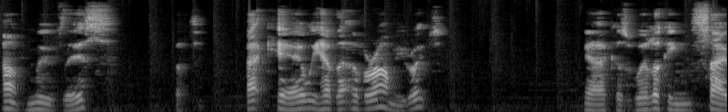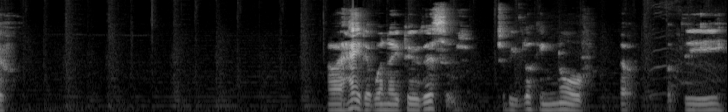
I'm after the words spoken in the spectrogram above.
can't move this, but back here we have that other army, right? Yeah, because we're looking south. I hate it when they do this. Should be looking north. But the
